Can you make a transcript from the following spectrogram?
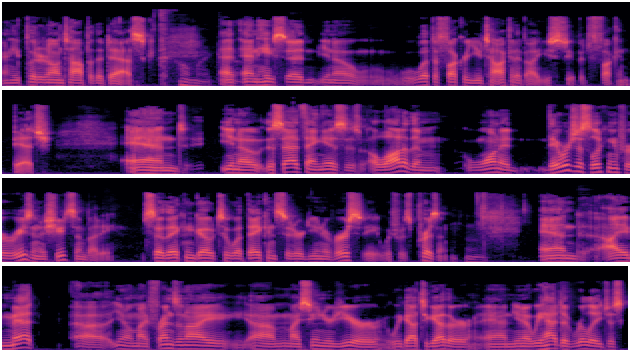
and he put it on top of the desk. Oh my god! And, and, he said, "You know, what the fuck are you talking about, you stupid fucking bitch?" And you know, the sad thing is, is a lot of them wanted. They were just looking for a reason to shoot somebody, so they can go to what they considered university, which was prison. Hmm. And I met uh, you know, my friends and I, um, my senior year, we got together and, you know, we had to really just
